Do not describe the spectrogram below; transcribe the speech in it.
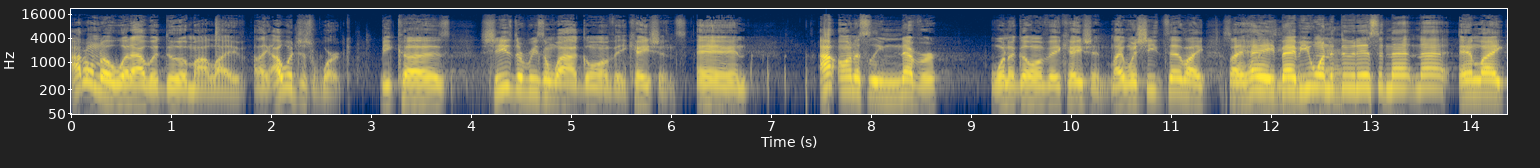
I don't know what I would do in my life. Like I would just work because she's the reason why I go on vacations, and I honestly never want to go on vacation. Like when she said like like Hey crazy baby, you want to do this and that and that, and like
